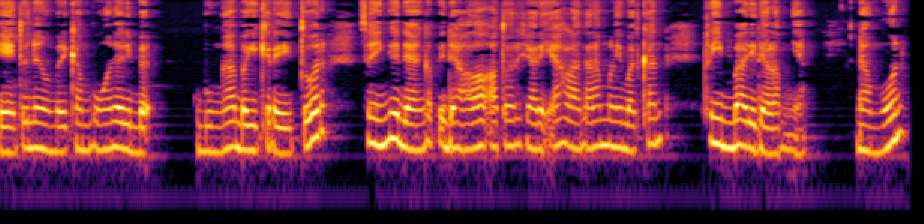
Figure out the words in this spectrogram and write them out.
yaitu dengan memberikan bunga dari bunga bagi kreditur sehingga dianggap tidak halal atau syariah lantaran melibatkan riba di dalamnya. Namun,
